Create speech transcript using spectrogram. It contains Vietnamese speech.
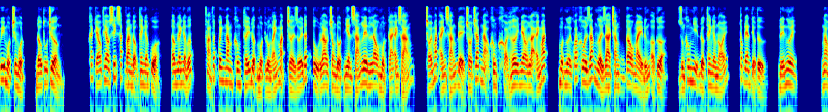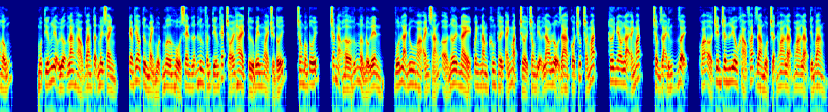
Quy một chương một, đấu thú trưởng. Khách kéo theo xích sắt vang động thanh âm của, âm lãnh ẩm ướt, phản phất quanh năm không thấy được một luồng ánh mặt trời dưới đất tù lao trong đột nhiên sáng lên lao một cái ánh sáng, chói mắt ánh sáng để cho Trác Nạo không khỏi hơi meo lại ánh mắt, một người khoác khôi giáp người da trắng, cau mày đứng ở cửa, dùng không nhịn được thanh âm nói, "Tóc đen tiểu tử, đến ngươi." Ngao hống. Một tiếng liệu lượng lang hào vang tận mây xanh, kèm theo từng mảnh một mơ hồ sen lẫn hưng phấn tiếng thét chói tai từ bên ngoài truyền tới, trong bóng tối, Trác Nạo hờ hững ngẩng đầu lên, vốn là nhu hòa ánh sáng ở nơi này quanh năm không thấy ánh mặt trời trong địa lao lộ ra có chút chói mắt, hơi meo lại ánh mắt, chậm dài đứng dậy, khóa ở trên chân liêu khảo phát ra một trận hoa lạp hoa lạp tiếng vang.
